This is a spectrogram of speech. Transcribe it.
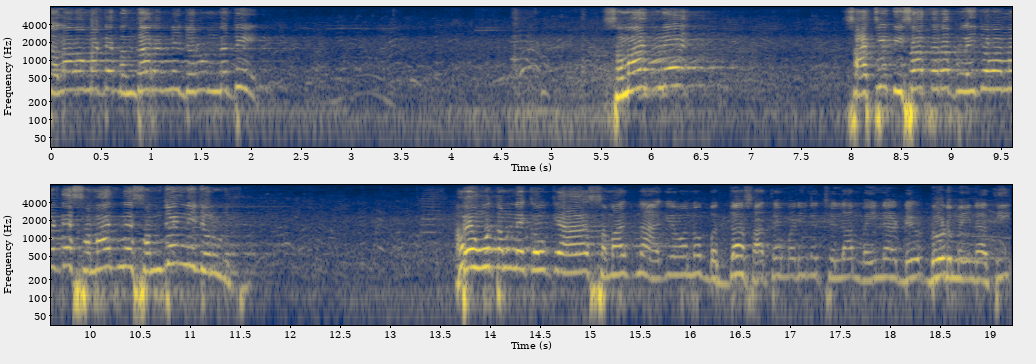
ચલાવવા માટે બંધારણની જરૂર નથી. સમાજને સાચી દિશા તરફ લઈ જવા માટે સમાજને સમજણની જરૂર છે. હવે હું તમને કહું કે આ સમાજના આગેવાનો બધા સાથે મળીને છેલ્લા મહિના દોઢ મહિનાથી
